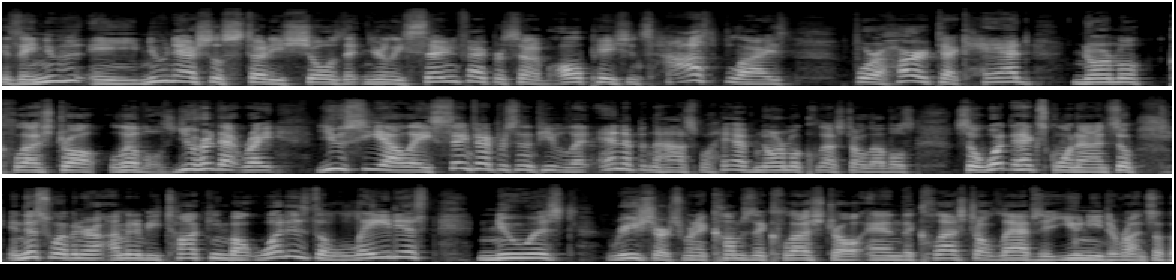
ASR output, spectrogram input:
is a new a new national study shows that nearly 75% of all patients hospitalized for a heart attack had normal cholesterol levels. You heard that right. UCLA, 75% of people that end up in the hospital have normal cholesterol levels. So, what the heck's going on? So, in this webinar, I'm going to be talking about what is the latest, newest research when it comes to cholesterol and the cholesterol labs that you need to run. So,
